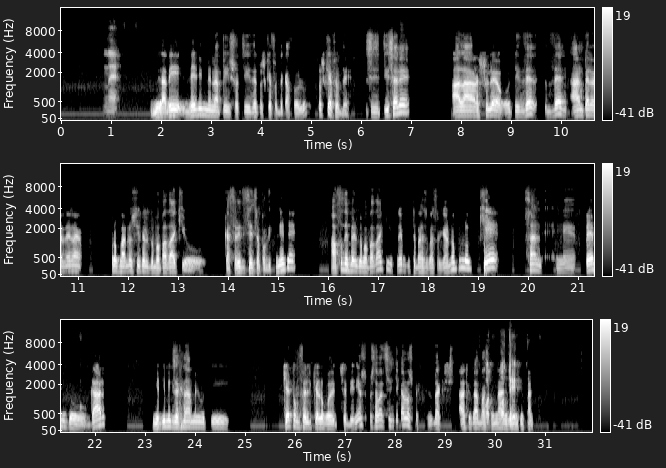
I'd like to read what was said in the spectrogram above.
Ναι. Δηλαδή δεν είναι να πεις ότι δεν το σκέφτονται καθόλου. Το σκέφτονται. Συζητήσανε, αλλά σου λέω ότι δεν, δεν αν πέραν ένα... Προφανώς ήθελε τον Παπαδάκη ο Καστρίτης, έτσι αποδεικνύεται. Αφού δεν παίρνει τον Παπαδάκη, στρέφεται σε Μα- Μαστρογιαννόπουλο και σαν ε, πέμπτο γκαρντ, γιατί μην ξεχνάμε ότι και τον θέλει και λόγω της εμπειρίας του, ο Σταμάτης είναι και καλός παίκτης. Εντάξει, άσχετα μα Ο- τον ο Άρη δεν τρί- έχει sta-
